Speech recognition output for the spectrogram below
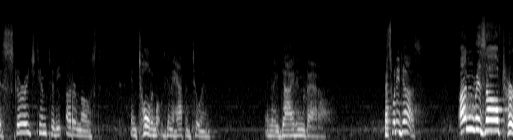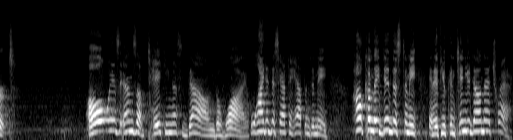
discouraged him to the uttermost and told him what was going to happen to him and that he died in battle. That's what he does. Unresolved hurt always ends up taking us down the why. Why did this have to happen to me? How come they did this to me? And if you continue down that track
